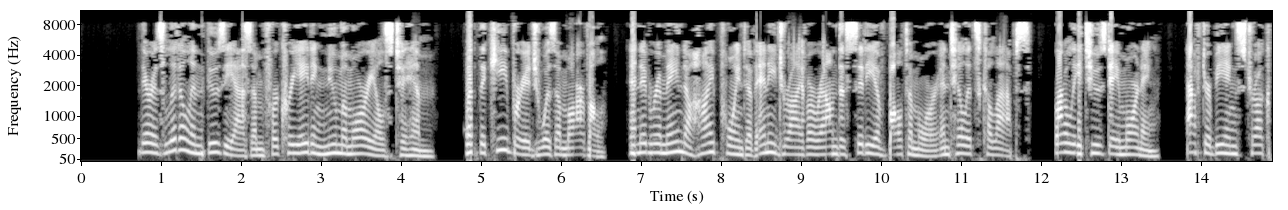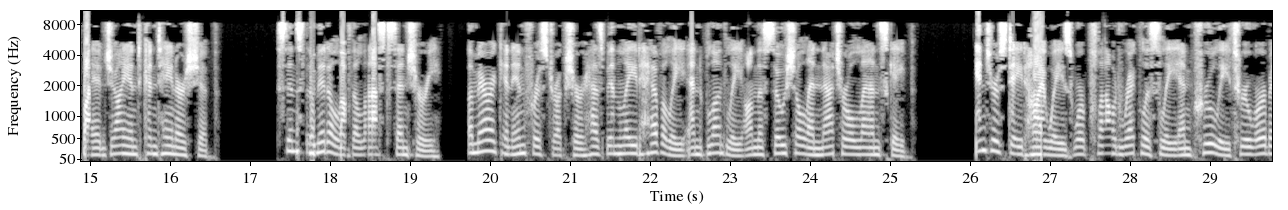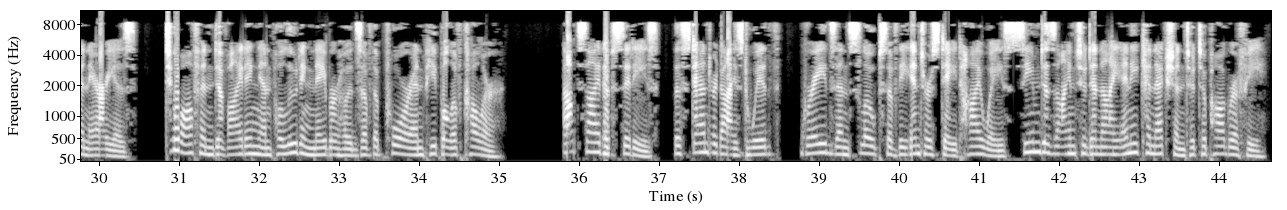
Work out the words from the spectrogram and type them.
There is little enthusiasm for creating new memorials to him. But the Key Bridge was a marvel, and it remained a high point of any drive around the city of Baltimore until its collapse, early Tuesday morning, after being struck by a giant container ship. Since the middle of the last century, American infrastructure has been laid heavily and bluntly on the social and natural landscape. Interstate highways were plowed recklessly and cruelly through urban areas, too often dividing and polluting neighborhoods of the poor and people of color. Outside of cities, the standardized width, grades and slopes of the interstate highways seem designed to deny any connection to topography.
